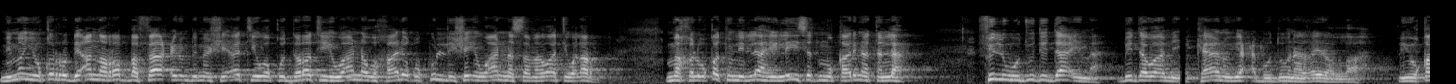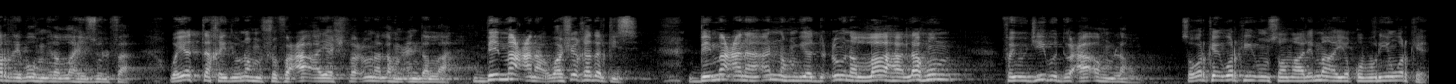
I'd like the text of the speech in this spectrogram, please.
miman yuqiru biana araba faacilu bimashii'atihi waqudratihi waanahu khaaliqu kuli shayin waana asamaawaati wاlard makhluuqaة lilahi laysat muqaarinatan lah fi اlwujuudi daa'ima bidawaami kanuu yacbuduuna gayr allah liyuqaribuuhum ilى اllahi zulfa waytakhiduunahum shufacaaءa yashfacuuna lahum cinda allah bimacnaa waa sheekh hadalkiisi bimacnaa anahum yadcuuna allaha lahum fayujiibu ducaa'ahum lahum so warkii uun soomaalima iyo quburiyiin warkeed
